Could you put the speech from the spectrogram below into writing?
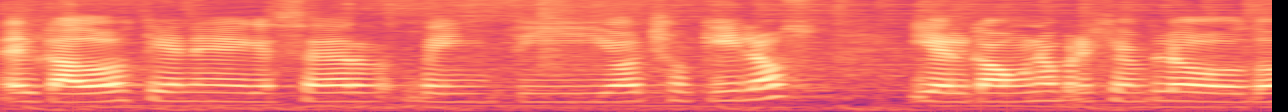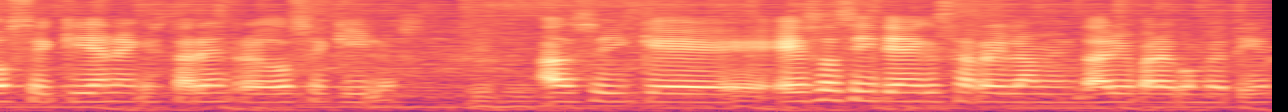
el K2 tiene que ser 28 kilos y el K1, por ejemplo, 12, tiene que estar entre 12 kilos. Así que eso sí tiene que ser reglamentario para competir.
